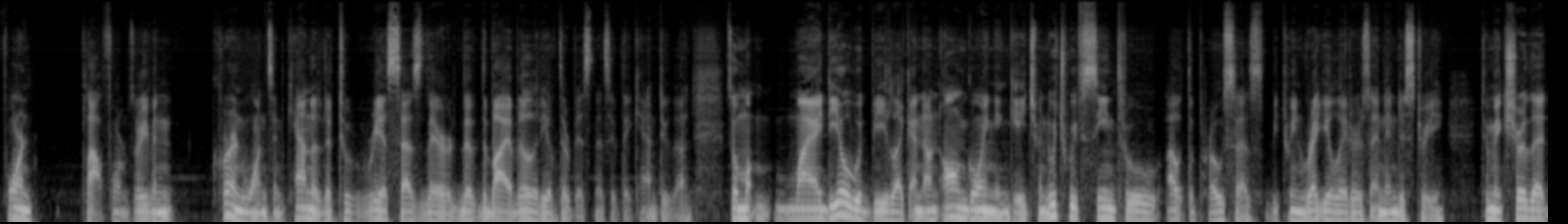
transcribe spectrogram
foreign platforms or even current ones in Canada to reassess their the, the viability of their business if they can't do that. So m- my ideal would be like an, an ongoing engagement, which we've seen throughout the process between regulators and industry, to make sure that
